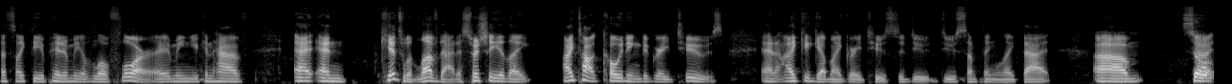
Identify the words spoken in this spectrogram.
that's like the epitome of low floor. I mean, you can have, and, and kids would love that, especially like I taught coding to grade twos, and I could get my grade twos to do do something like that. Um, So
